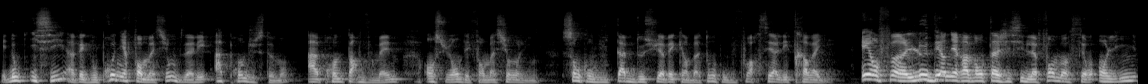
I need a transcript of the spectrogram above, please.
Et donc ici, avec vos premières formations, vous allez apprendre justement à apprendre par vous-même en suivant des formations en ligne, sans qu'on vous tape dessus avec un bâton pour vous forcer à aller travailler. Et enfin, le dernier avantage ici de la formation en ligne,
